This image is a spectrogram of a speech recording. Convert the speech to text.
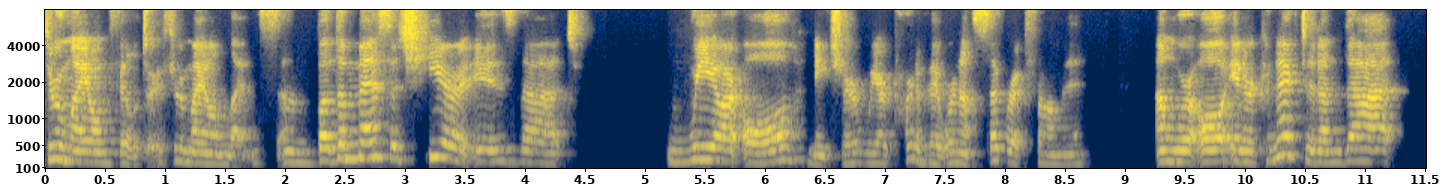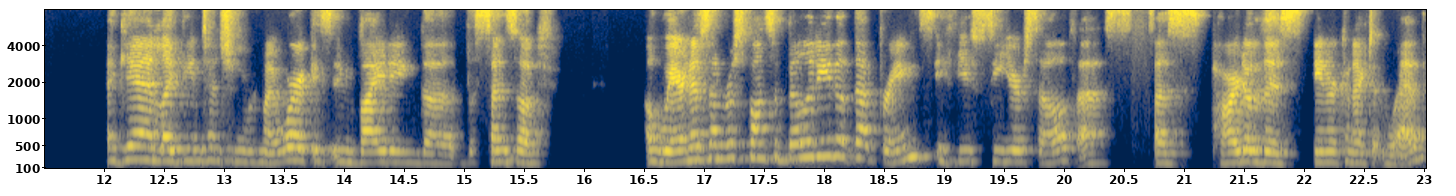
through my own filter, through my own lens. Um, but the message here is that we are all nature, we are part of it, we're not separate from it, and we're all interconnected. And that, again, like the intention with my work is inviting the, the sense of awareness and responsibility that that brings if you see yourself as as part of this interconnected web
